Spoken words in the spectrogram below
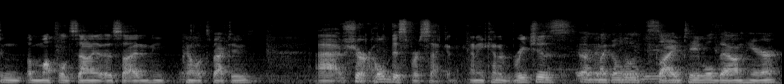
a muffled sound on the other side, and he kind of looks back to you. Uh, sure, hold this for a second. And he kind of reaches on like a little side table down here,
